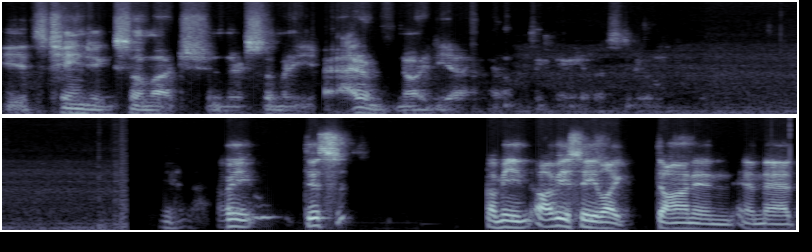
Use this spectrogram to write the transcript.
it's changing so much, and there's so many. I don't no idea. I don't think any of us do. Yeah, I mean, this. I mean, obviously, like Dawn and, and Matt,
